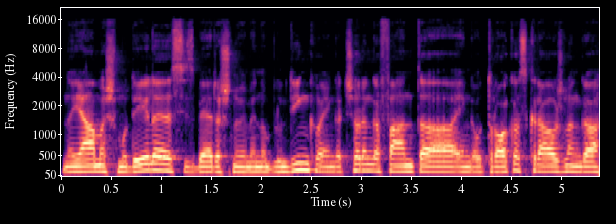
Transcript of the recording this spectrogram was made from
Najamaš modele, si izbereš eno blondinko, enega črnega fanta, enega otroka skravžljanga.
